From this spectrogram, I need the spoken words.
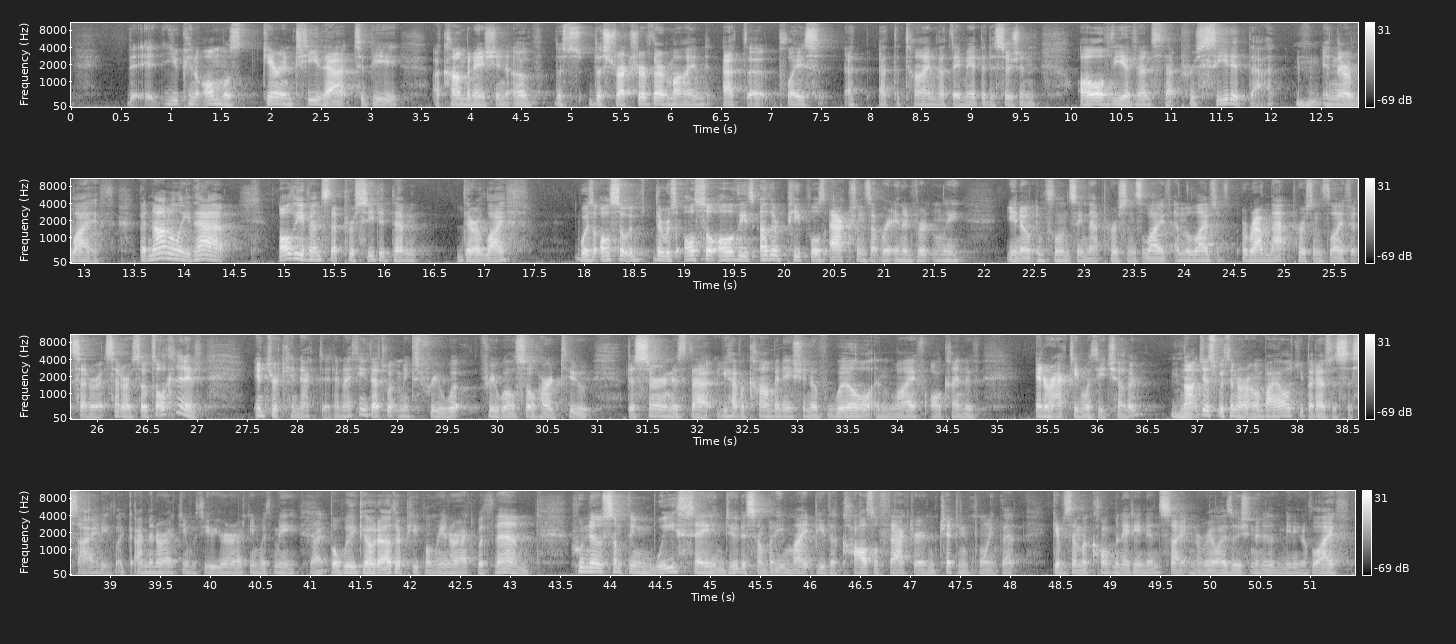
it, you can almost guarantee that to be a combination of the, the structure of their mind at the place, at, at the time that they made the decision, all of the events that preceded that mm-hmm. in their life. But not only that, all the events that preceded them, their life, was also there was also all of these other people's actions that were inadvertently, you know, influencing that person's life and the lives of, around that person's life, et cetera, et cetera. So it's all kind of interconnected, and I think that's what makes free will, free will so hard to discern is that you have a combination of will and life all kind of interacting with each other mm-hmm. not just within our own biology, but as a society. Like I'm interacting with you, you're interacting with me, Right. but we go to other people and we interact with them. Who knows something we say and do to somebody might be the causal factor and tipping point that gives them a culminating insight and a realization into the meaning of life.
